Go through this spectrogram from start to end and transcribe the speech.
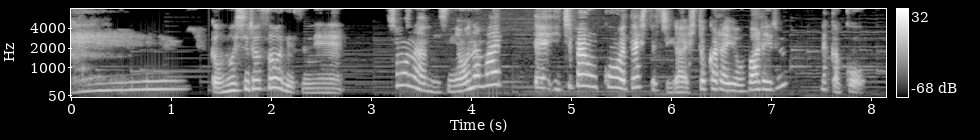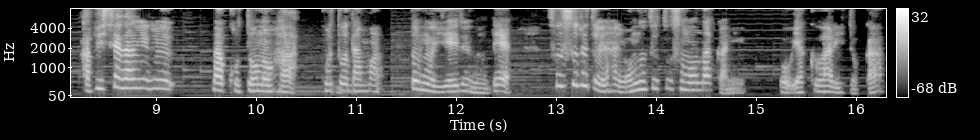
へえ。面白そうですね。そうなんですね。お名前って一番こう私たちが人から呼ばれる、なんかこう浴びせられる、まあ、ことの葉、言霊とも言えるので、そうするとやはりおのずとその中にこう役割とか、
